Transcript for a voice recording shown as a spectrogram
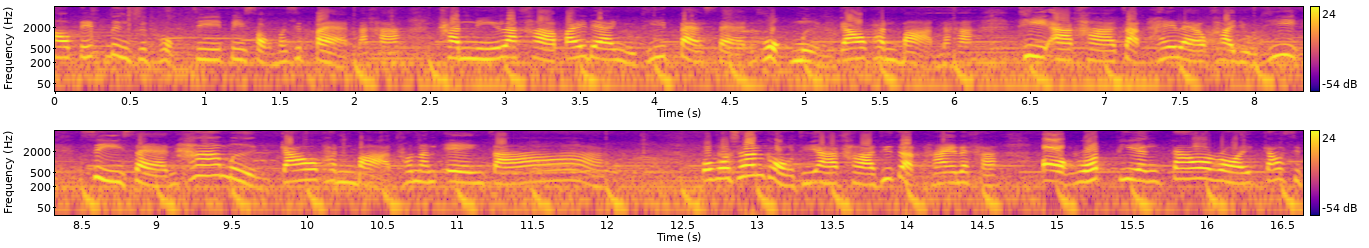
Altis 1.6G ปี 2018 นะคะ คันนี้ราคาป้ายแดงอยู่ที่ 869,000 บาทนะคะ TR คาจัดให้แล้วค่ะอยู่ที่ 459,000 บาทเท่านั้นเองจ้า โปรโมชั่นของ TR คาที่จัดให้นะคะ ออกรถเพียง 999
